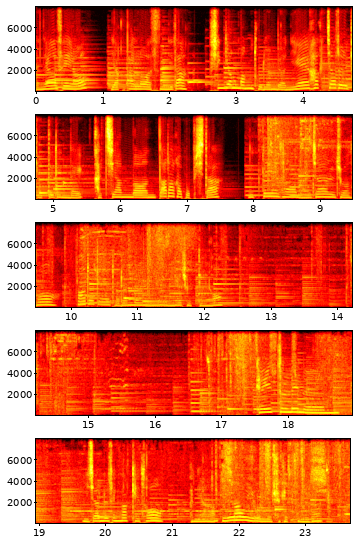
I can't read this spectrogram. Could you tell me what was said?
안녕하세요. 약 팔러 왔습니다. 신경망 돌연변이에 학자를 곁들인데 같이 한번 따라가 봅시다. 늑대에서 말자를 줘서 빠르게 돌연변이 옮겨줄게요. 케이틀리는 이자를 생각해서 그냥 1라위 올려주겠습니다.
